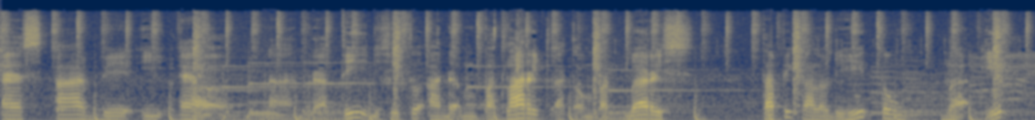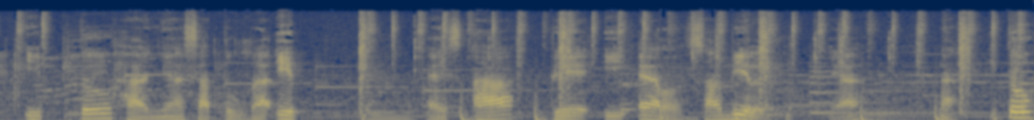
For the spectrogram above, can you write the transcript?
S A B I L. Nah, berarti di situ ada empat larik atau empat baris. Tapi kalau dihitung bait itu hanya satu bait. S A B I L sabil ya. Nah, itu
